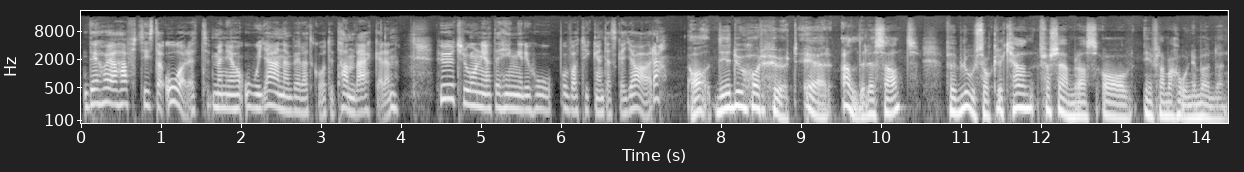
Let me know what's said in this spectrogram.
Det har jag haft sista året, men jag har ogärna velat gå till tandläkaren. Hur tror ni att det hänger ihop och vad tycker ni att jag ska göra? Ja, det du har hört är alldeles sant. För blodsockret kan försämras av inflammation i munnen.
